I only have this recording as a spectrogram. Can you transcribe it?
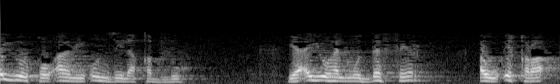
أي القرآن أنزل قبله؟ يا أيها المدثر أو اقرأ.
